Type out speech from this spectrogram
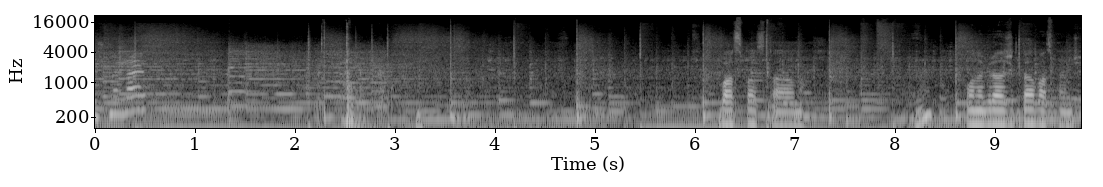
Düşmeler. Bas bas daha ona. Ona birazcık daha bas bence.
